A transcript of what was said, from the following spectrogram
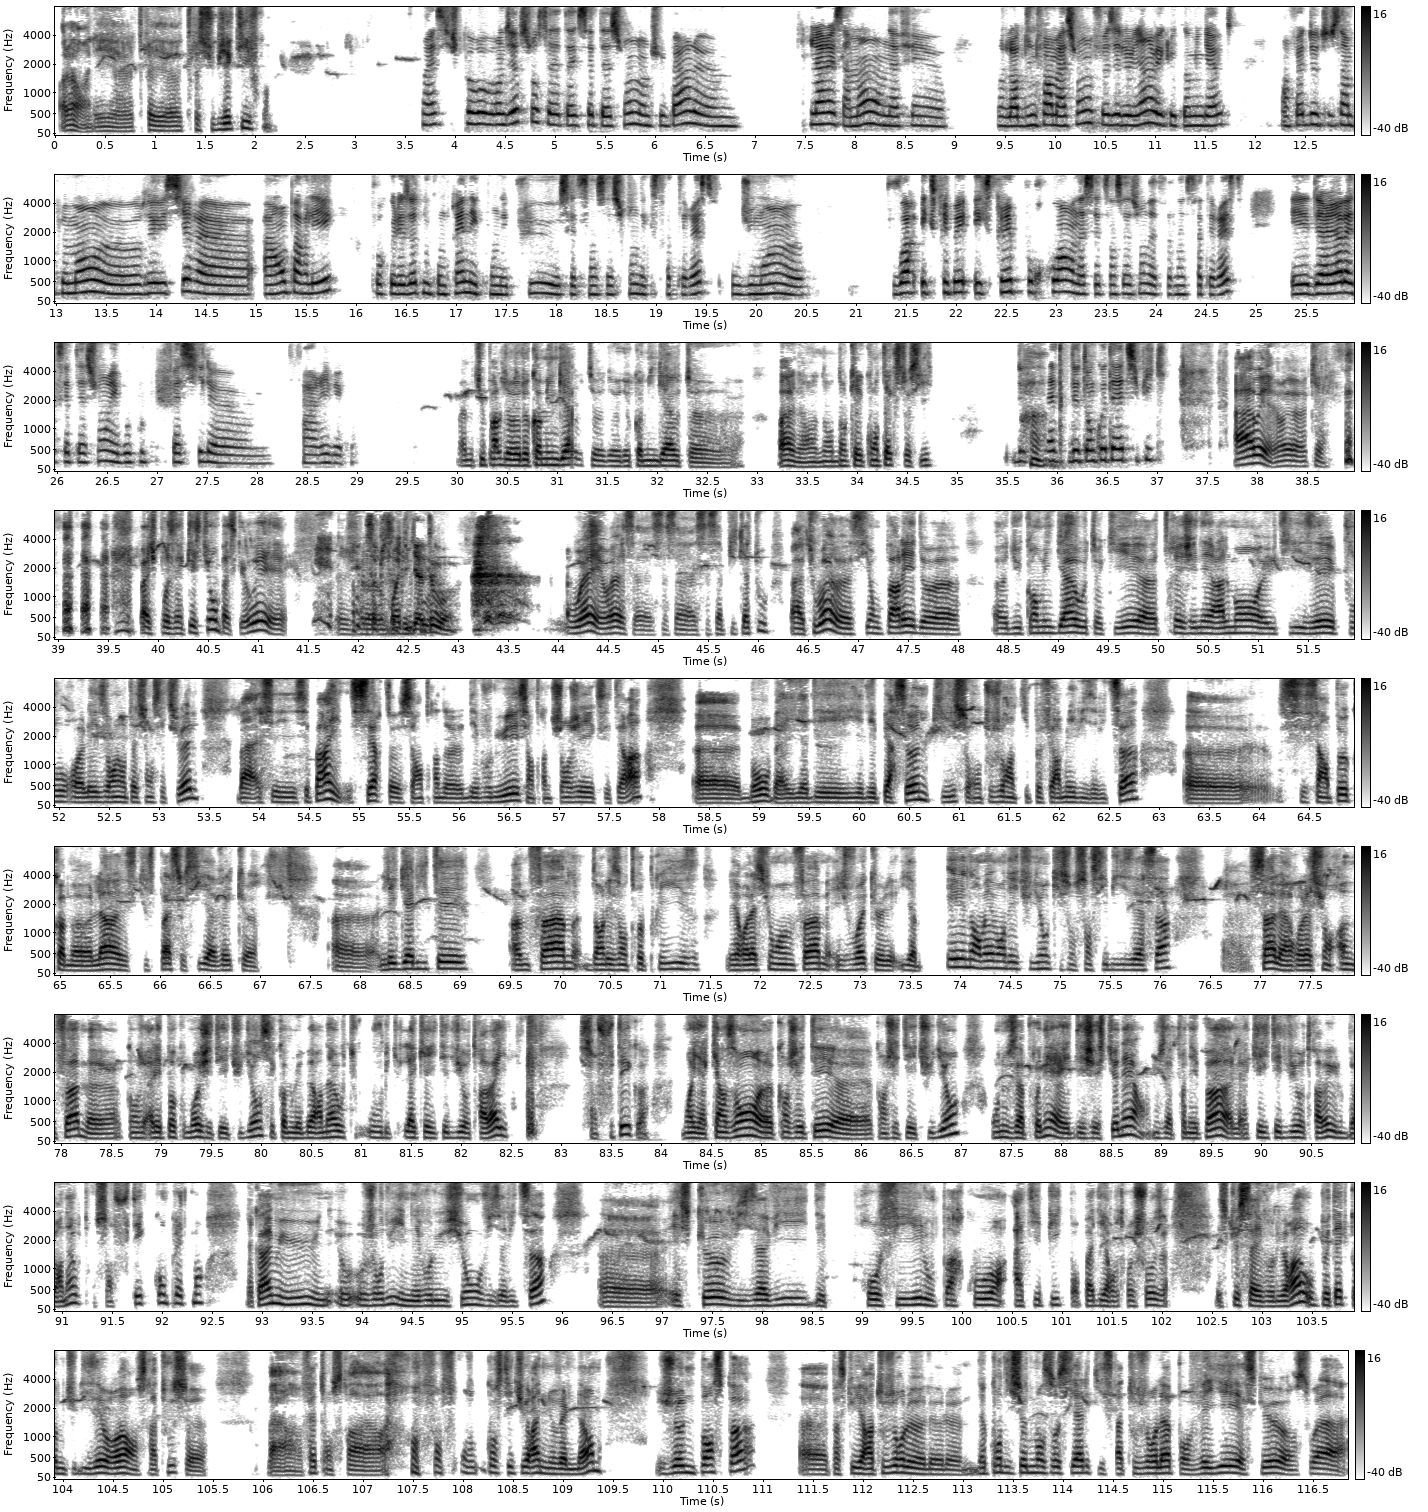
voilà, elle est euh, très euh, très subjective. Ouais, si je peux rebondir sur cette acceptation dont tu parles, euh, là récemment, on a fait lors d'une formation, on faisait le lien avec le coming out. En fait, de tout simplement réussir à, à, en parler pour que les autres nous comprennent et qu'on n'ait plus cette sensation d'extraterrestre, ou du moins pouvoir exprimer, exprimer pourquoi on a cette sensation d'être un extraterrestre. Et derrière, l'acceptation est beaucoup plus facile à arriver. Quoi. tu parles de, coming out, de, coming out. dans, quel contexte aussi? De, ton côté atypique. Ah ouais, ouais ok. bah, je pose la question parce que ouais, je, ça s'applique à tout. ouais, ouais, ça, ça, ça, ça s'applique à tout. Bah, tu vois, euh, si on parlait de euh, du coming out qui est euh, très généralement utilisé pour les orientations sexuelles, bah c'est c'est pareil. Certes, c'est en train d'évoluer, c'est en train de changer, etc. Euh, bon, bah il y a des il y a des personnes qui seront toujours un petit peu fermées vis-à-vis de ça. Euh, c'est un peu comme là ce qui se passe aussi avec l'égalité homme-femme dans les entreprises, les relations homme-femme, et je vois qu'il y a énormément d'étudiants qui sont sensibilisés à ça. Euh, ça, la relation homme-femme, euh, quand à l'époque moi j'étais étudiant, c'est comme le burn-out ou la qualité de vie au travail. Ils s'en foutaient quoi. Moi, il y a 15 ans, euh, quand j'étais quand j'étais étudiant, on nous apprenait à être des gestionnaires. On nous apprenait pas la qualité de vie au travail ou le burn-out. On s'en foutait complètement. Il y a quand même eu aujourd'hui une évolution vis-à-vis de ça. Est-ce que vis-à-vis des profils ou parcours atypiques, pour pas dire autre chose, est-ce que ça évoluera ou peut-être, comme tu disais, Aurore, on sera tous bah, en fait, on sera, on constituera une nouvelle norme. Je ne pense pas, euh, parce qu'il y aura toujours le, le, le, conditionnement social qui sera toujours là pour veiller à ce que on soit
